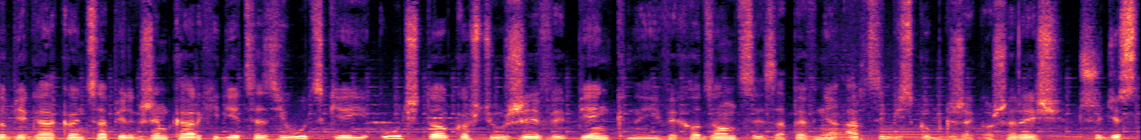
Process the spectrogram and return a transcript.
Dobiega końca pielgrzymka archidiecezji łódzkiej. Łódź to kościół żywy, piękny i wychodzący, zapewnia arcybiskup Grzegorz Ryś. 30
